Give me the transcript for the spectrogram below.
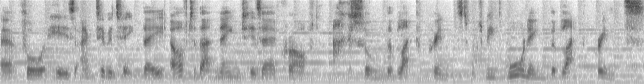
uh, for his activity. They, after that, named his aircraft Achtung, the Black Prince, which means warning the Black Prince.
